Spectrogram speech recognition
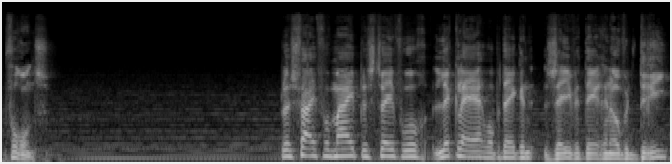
voor ons. Plus 5 voor mij, plus 2 voor Leclerc. Wat betekent 7 tegenover 3.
